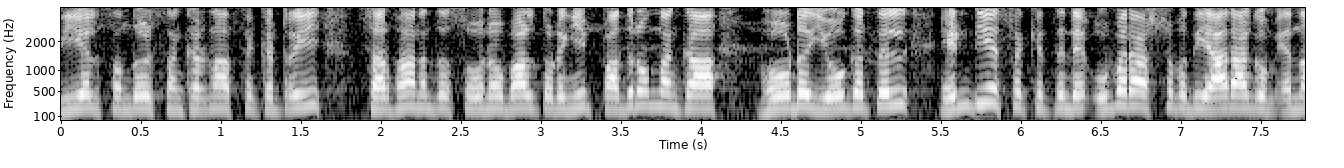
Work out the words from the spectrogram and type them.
B L Santhosh സംഘടനാ സെക്രട്ടറി സർബാനന്ദ സോനോവാൾ തുടങ്ങി പതിനൊന്നംഗ ബോർഡ് യോഗത്തിൽ എൻ ഡി എ സഖ്യത്തിന്റെ ഉപരാഷ്ട്രപതി ആരാകും എന്ന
